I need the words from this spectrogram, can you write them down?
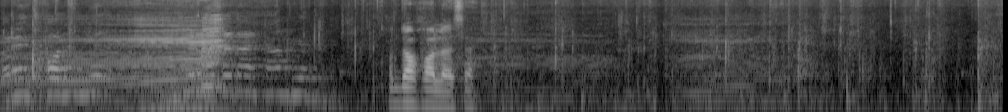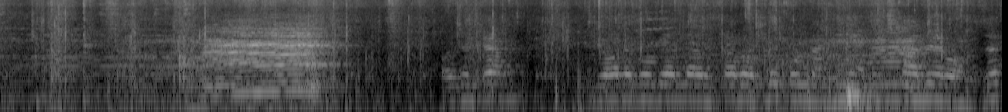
birinchi qo'limga yigirmatadan kam berdim. Xudo xohlasa. Hozir ham piyoda bo'lganlari sababli qo'ldan kelgancha chiqarib beryapmiz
